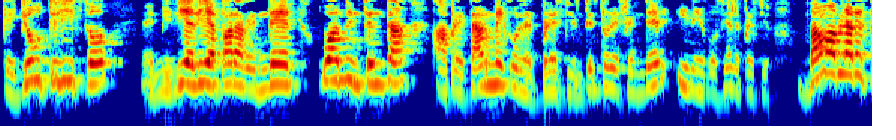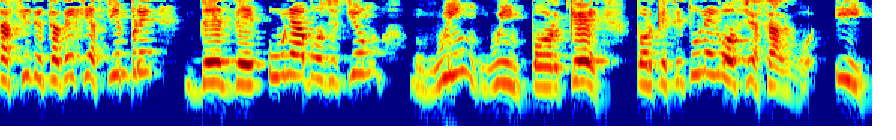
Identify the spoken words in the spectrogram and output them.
que yo utilizo en mi día a día para vender cuando intenta apretarme con el precio, intento defender y negociar el precio. Vamos a hablar de estas siete estrategias siempre desde una posición win-win. ¿Por qué? Porque si tú negocias algo y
